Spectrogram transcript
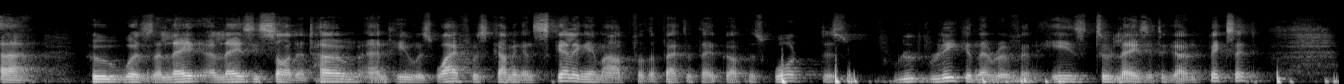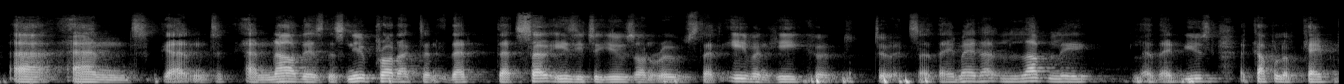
Uh, who was a, la- a, lazy sod at home, and he, his wife was coming and scaling him out for the fact that they've got this water, this leak in their roof, and he's too lazy to go and fix it. Uh, and and and now there's this new product, and that that's so easy to use on roofs that even he could do it. So they made a lovely. They used a couple of Cape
